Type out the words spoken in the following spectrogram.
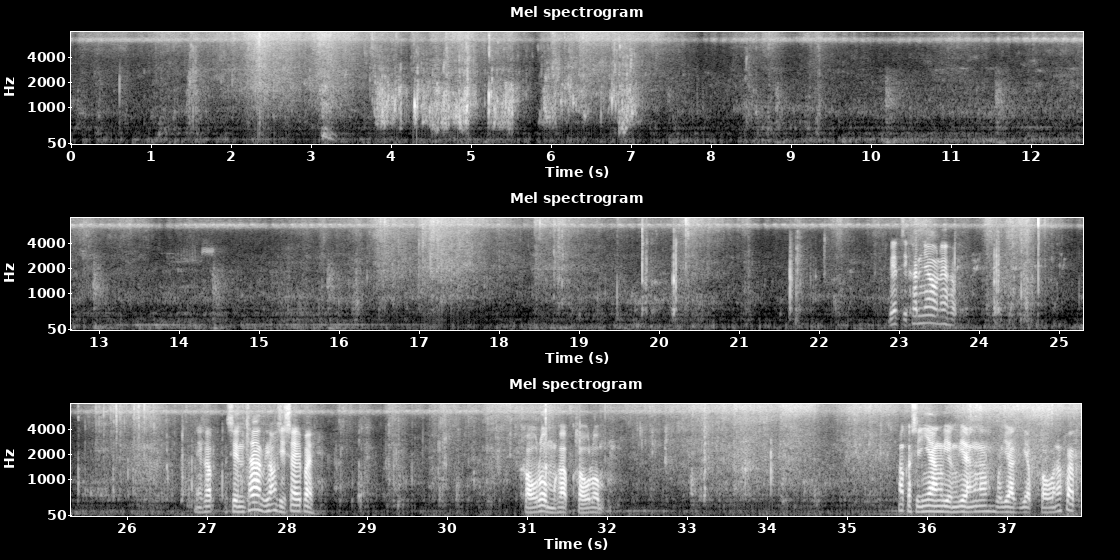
เบ็ดสิขั้นเงาเนี่ยครับนี่ครับเส้นทางที่ห้องสีใส่ไป เขาล่มครับเขาล่มเอากระสียางเรียงเรียงนะบ่อยากเหยียบเขานะครับ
